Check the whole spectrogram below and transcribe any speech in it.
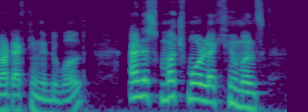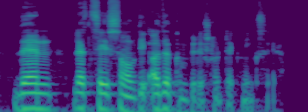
not acting in the world, and it's much more like humans than, let's say, some of the other computational techniques here.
